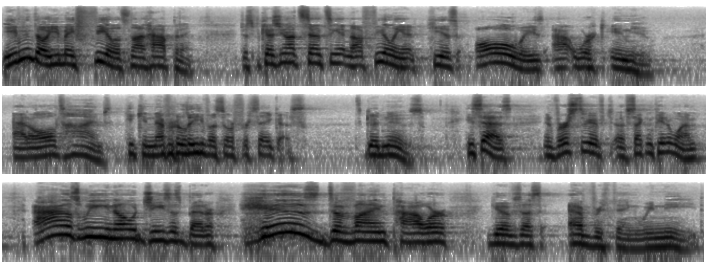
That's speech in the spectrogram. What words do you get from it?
Even though you may feel it's not happening. Just because you're not sensing it, not feeling it, He is always at work in you at all times. He can never leave us or forsake us. It's good news. He says in verse 3 of, of 2 Peter 1 as we know Jesus better, His divine power gives us everything we need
